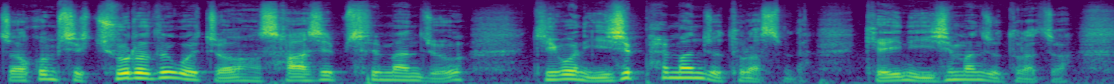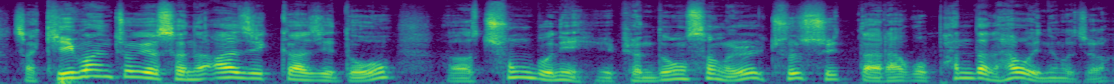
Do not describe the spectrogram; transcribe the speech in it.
조금씩 줄어들고 있죠. 47만 주, 기관 28만 주 들어왔습니다. 개인이 20만 주 들어왔죠. 자, 기관 쪽에서는 아직까지도 어, 충분히 변동성을 줄 수 있다라고 판단하고 있는 거죠.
